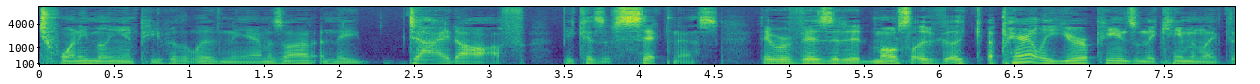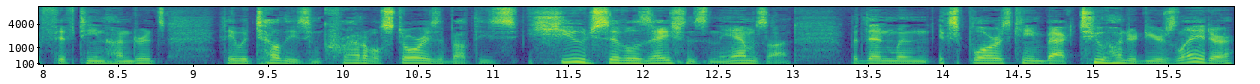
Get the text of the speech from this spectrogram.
20 million people that lived in the Amazon, and they died off because of sickness. They were visited mostly, like, apparently Europeans when they came in like the 1500s, they would tell these incredible stories about these huge civilizations in the Amazon. But then when explorers came back 200 years later,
